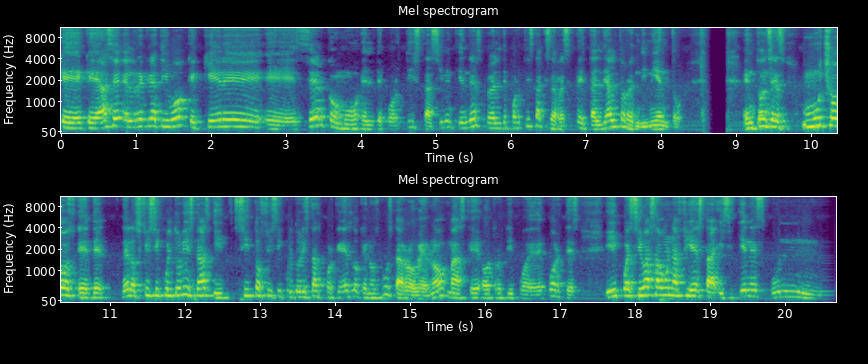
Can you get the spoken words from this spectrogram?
que, hace el recreativo que quiere eh, ser como el deportista, ¿sí me entiendes? Pero el deportista que se respeta, el de alto rendimiento. Entonces, muchos eh, de, los fisiculturistas, y cito fisiculturistas porque es lo que nos gusta, Robert, ¿no? Más que otro tipo de deportes. Y pues si vas a una fiesta y si tienes un,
